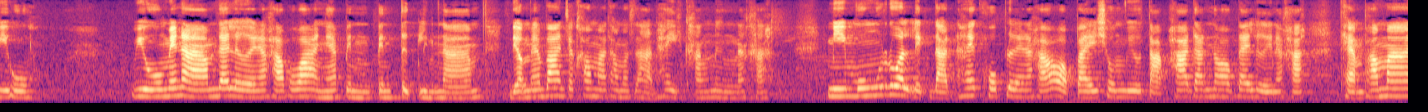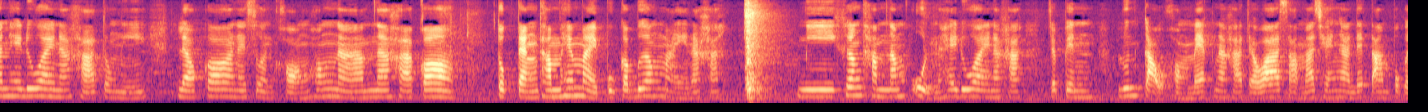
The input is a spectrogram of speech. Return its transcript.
วิว วิวแม่น้ำได้เลยนะคะ เพราะว่าอันนี้เป็นเป็นตึกริมน้ำเดี๋ยวแม่บ้านจะเข้ามาทำความสะอาดให้อีกครั้งหนึ่งนะคะ มีมุ้งลวดเหล็กดัดให้ครบเลยนะคะ ออกไปชมวิวตากผ้าด้านนอกได้เลยนะคะ แถมผ้าม่านให้ด้วยนะคะ ตรงนี้แล้วก็ในส่วนของห้องน้ำนะคะ ก็ตกแต่งทำให้ใหม่ปูกระเบื้องใหม่นะคะ มีเครื่องทำน้ำอุ่นให้ด้วยนะคะ จะเป็นรุ่นเก่าของแม็กนะคะ แต่ว่าสามารถใช้งานได้ตามปก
